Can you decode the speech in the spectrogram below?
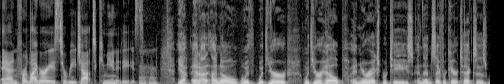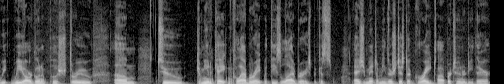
and for libraries to reach out to communities. Mm-hmm. Yeah, and I, I, know with with your with your help and your expertise, and then Safer Care Texas, we we are going to push through um, to communicate and collaborate with these libraries because, as you mentioned, I mean, there's just a great opportunity there.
